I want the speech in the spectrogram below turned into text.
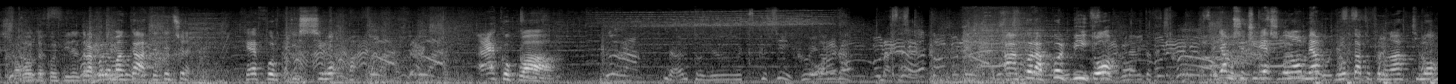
Stavolta colpito il drago le mancate Attenzione Che è fortissimo Ecco qua. Ancora colpito! Vediamo se ci riesco no Mi ha bloccato per un attimo.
